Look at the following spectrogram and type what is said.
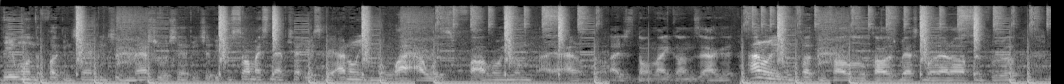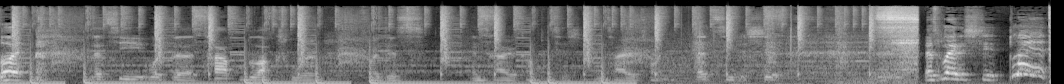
They won the fucking championship, the national championship. If you saw my Snapchat yesterday, I don't even know why I was following them. I, I don't know. I just don't like Gonzaga. I don't even fucking follow college basketball that often, for real. But let's see what the top blocks were for this entire competition, entire tournament. Let's see this shit. Let's play this shit. Play it.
